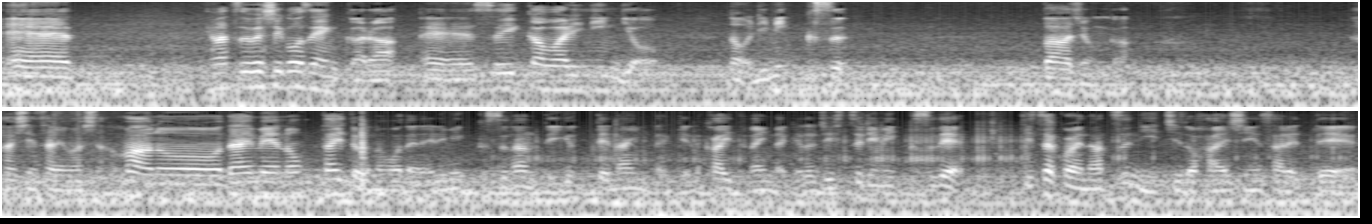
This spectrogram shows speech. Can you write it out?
えー、暇つぶし午前から、えー、スイカ割り人形のリミックスバージョンが配信されました。まあ、あの題名のタイトルの方でね、リミックスなんて言ってないんだけど、書いてないんだけど、実質リミックスで、実はこれ夏に一度配信されて、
